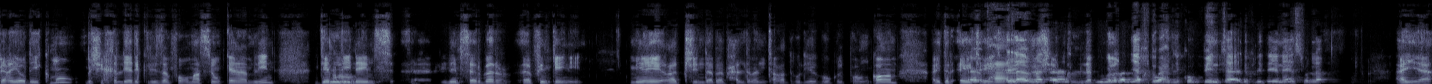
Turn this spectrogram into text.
périodiquement باش يخلي هذيك les informations كاملين ديال les name les name server فين كاينين. mais غتمشي دابا بحال دابا انت غتقول لي Google point com يدير 8 بحال مثلا جوجل غادي ياخذ واحد ال copies نتاع هذوك les DNS ولا؟ اييه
